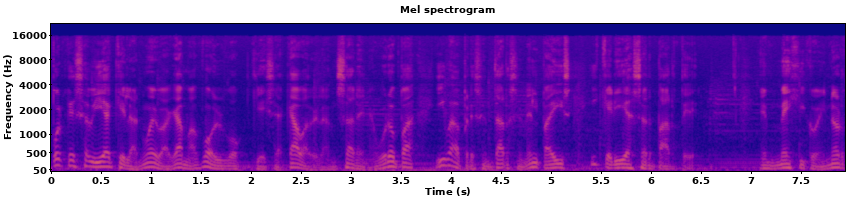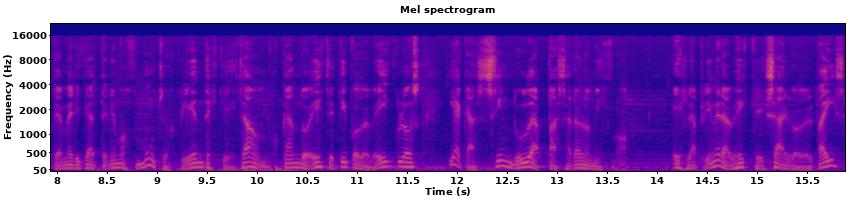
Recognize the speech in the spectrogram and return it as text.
porque sabía que la nueva gama Volvo, que se acaba de lanzar en Europa, iba a presentarse en el país y quería ser parte. En México y Norteamérica tenemos muchos clientes que estaban buscando este tipo de vehículos y acá sin duda pasará lo mismo. Es la primera vez que salgo del país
